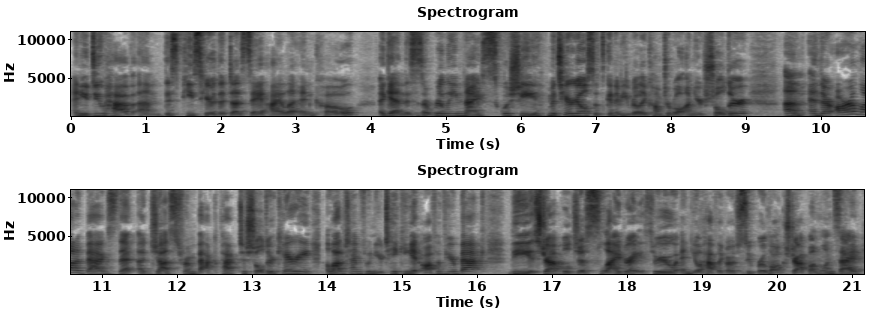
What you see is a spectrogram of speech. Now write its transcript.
and you do have um, this piece here that does say Isla & Co. Again, this is a really nice squishy material so it's going to be really comfortable on your shoulder. Um, and there are a lot of bags that adjust from backpack to shoulder carry. A lot of times when you're taking it off of your back, the strap will just slide right through and you'll have like a super long strap on one side.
